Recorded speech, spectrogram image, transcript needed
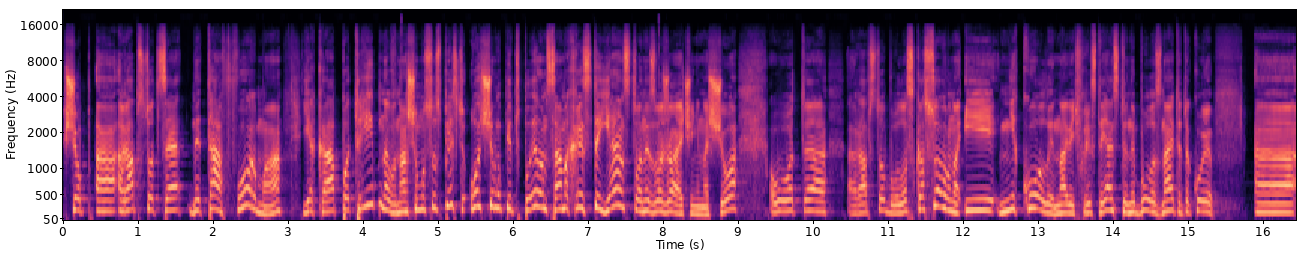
щоб а, рабство це не та форма, яка потрібна в нашому суспільстві. Ось чому під впливом саме християнства, незважаючи ні на що, от а, рабство було скасовано. І ніколи ніколи навіть в християнстві не було, знаєте, такої е,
